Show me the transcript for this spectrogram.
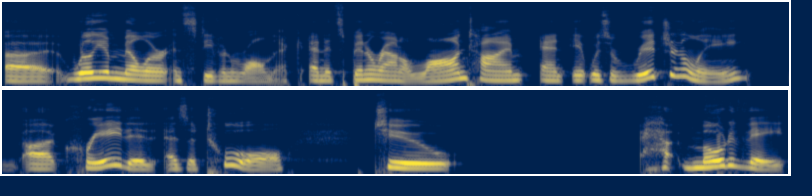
uh, William Miller and Stephen Rollnick, and it's been around a long time. And it was originally uh, created as a tool to motivate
